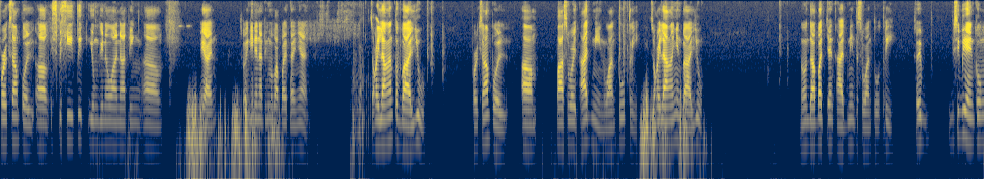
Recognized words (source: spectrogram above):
for example, um, specific yung ginawa nating um, ayan, so hindi na natin mapapalitan yan. So, kailangan to value. For example, um, password admin 123. So, kailangan yun value. No, dapat yan admin tas 123. So, ibig sabihin, kung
